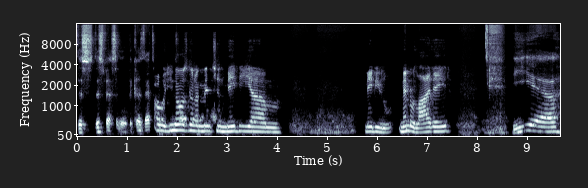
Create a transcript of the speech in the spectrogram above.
this this festival because that's Oh, you know, I was going to mention maybe, um, maybe remember Live Aid. yeah.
